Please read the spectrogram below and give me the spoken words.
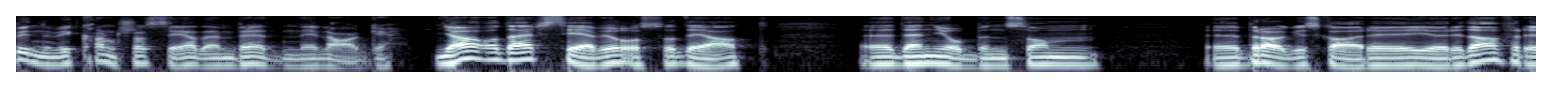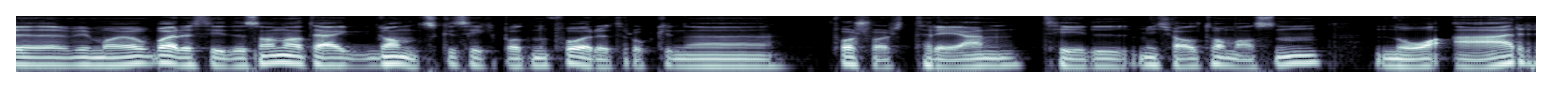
begynner vi kanskje å se den bredden i laget. Ja, og der ser vi jo også det at eh, den jobben som Brage Skaret gjør i dag, for eh, vi må jo bare si det sånn at jeg er ganske sikker på at den foretrukne forsvarstreeren til Michael Thomassen nå er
